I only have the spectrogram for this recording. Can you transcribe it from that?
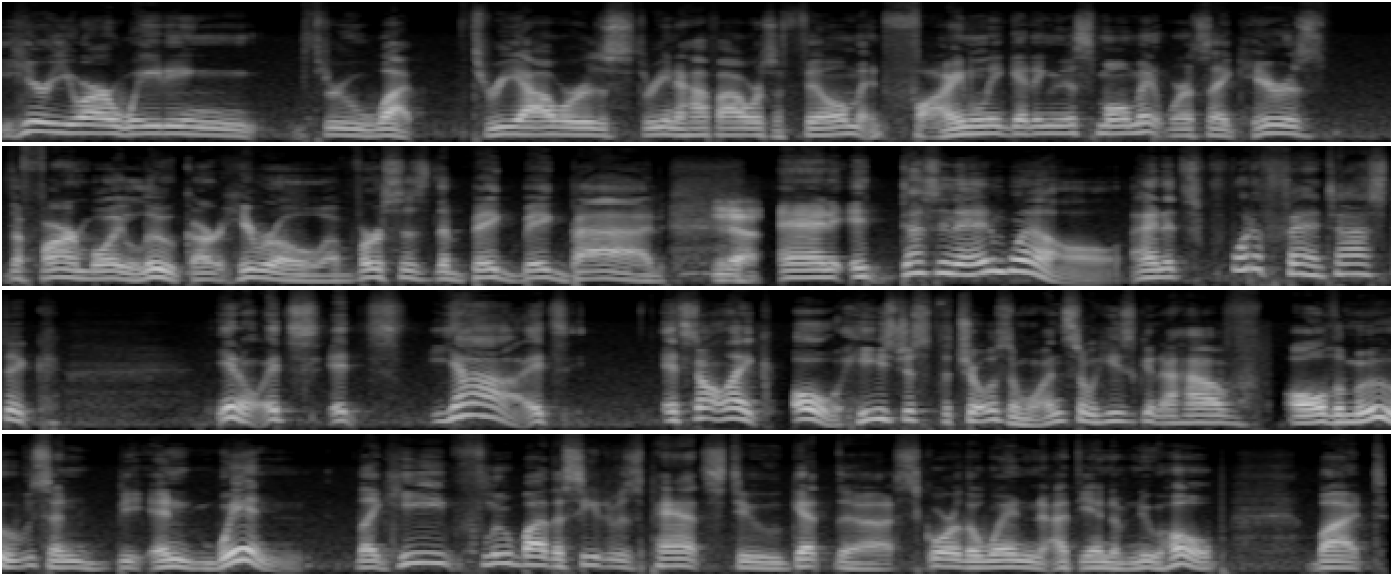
here you are waiting through what three hours, three and a half hours of film, and finally getting this moment where it's like, here's the farm boy Luke, our hero, versus the big big bad, Yeah. and it doesn't end well, and it's what a fantastic you know, it's it's yeah, it's it's not like oh he's just the chosen one, so he's gonna have all the moves and be and win. Like he flew by the seat of his pants to get the score of the win at the end of New Hope, but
